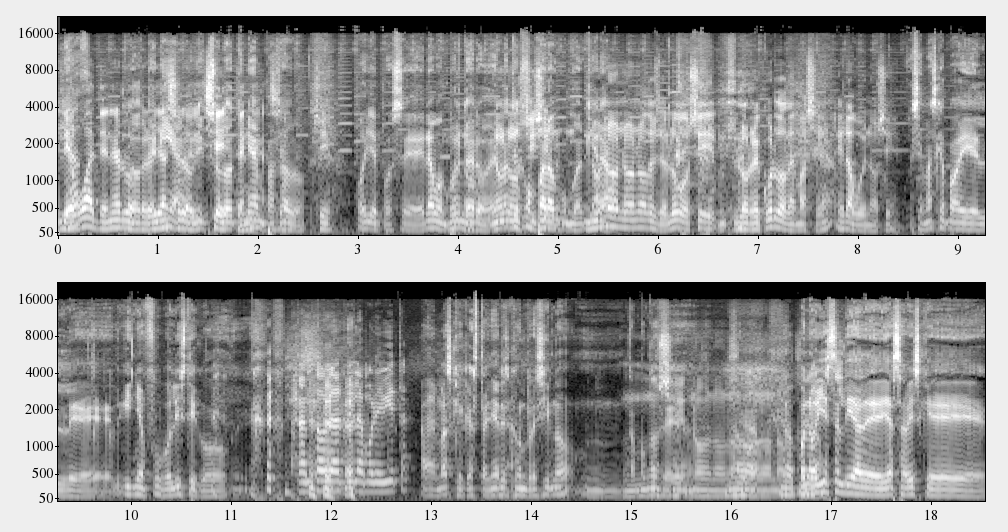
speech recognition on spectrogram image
llegó a tenerlo, pero ya se lo, lo tenía en pasado. Oye, pues eh, era buen portero, ¿eh? no, te comparo con cualquiera. No, no, no, desde luego, sí. Lo recuerdo además, ¿eh? Era bueno, sí. Se me ha escapado ahí el, eh, el guiño futbolístico. Tanto hablar de la Morevieta. Además que Castañeres con Resino mm, tampoco no sé. No, no, no, no, Bueno, hoy es el día de, ya sabéis que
